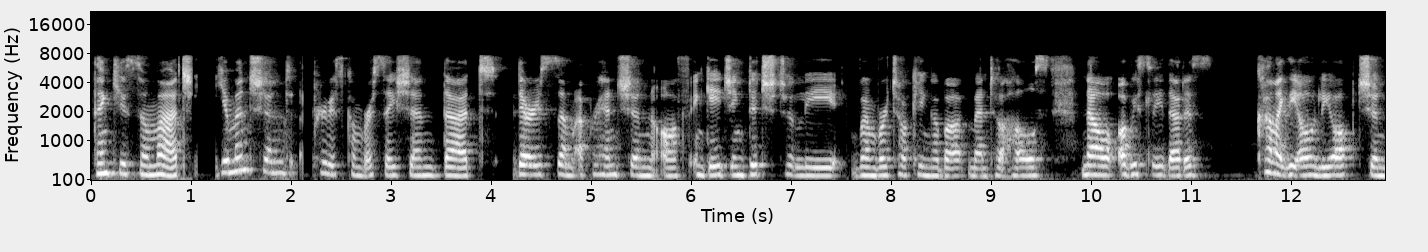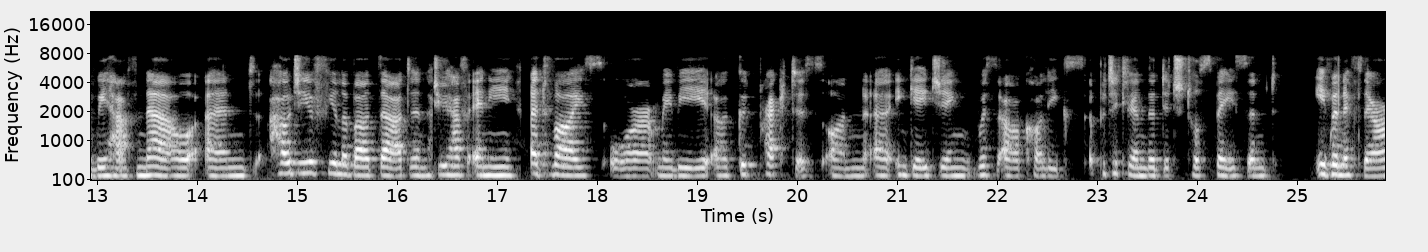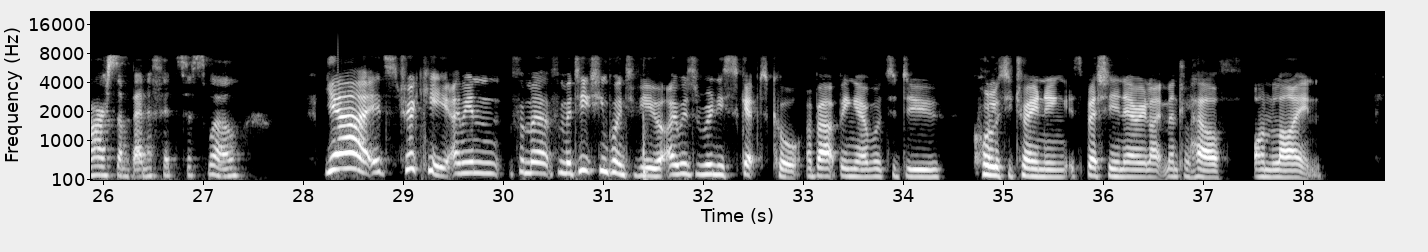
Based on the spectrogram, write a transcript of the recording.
Thank you so much. You mentioned a previous conversation that there is some apprehension of engaging digitally when we're talking about mental health. Now, obviously, that is kind of like the only option we have now. And how do you feel about that? And do you have any advice or maybe a good practice on uh, engaging with our colleagues, particularly in the digital space? And even if there are some benefits as well? Yeah, it's tricky. I mean, from a from a teaching point of view, I was really skeptical about being able to do quality training, especially in an area like mental health online.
